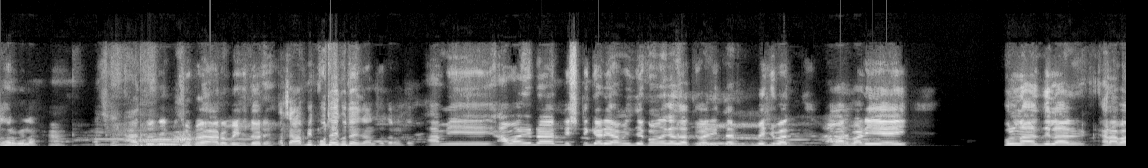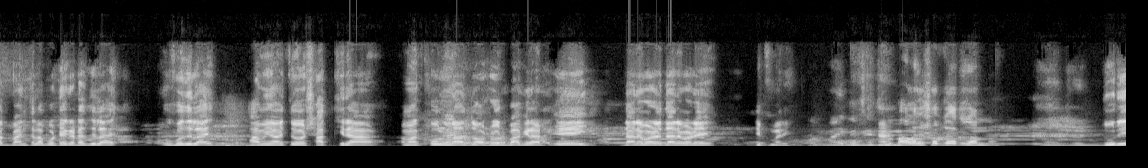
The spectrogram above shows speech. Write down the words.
ধরবে না? হ্যাঁ। আচ্ছা। আর যদি ছোট আরও বেশি ধরে। আচ্ছা আপনি কোথায় কোথায় যান সাধারণত? আমি আমার এটা ডিস্ট্রিক্ট গাড়ি আমি যে কোনো জায়গায় যেতে পারি। তার বেশিরভাগ আমার বাড়ি এই খুলনা জেলার খারাবাদ বাইনতলা বটেঘাটা জেলায় উপজেলায় আমি হয়তো সাতক্ষীরা আমার খুলনা যশোর বাগেরহাট এই দাঁড়ে বাড়ে দাঁড়ে বাড়ে টিপ মারি। বাংলাদেশের সব জায়গায় তো যান না? দূরে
